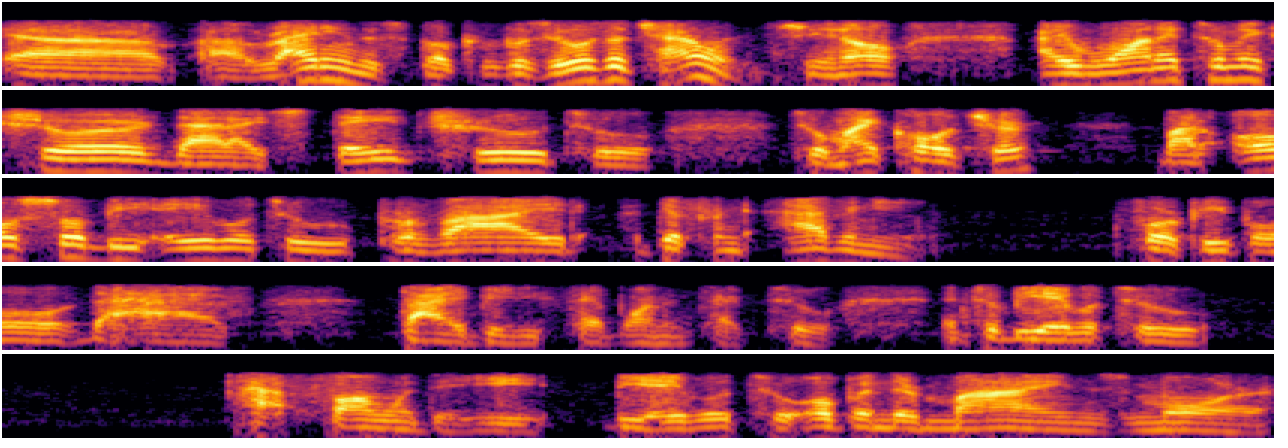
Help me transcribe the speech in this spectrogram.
uh, uh, writing this book because it was a challenge. You know, I wanted to make sure that I stayed true to to my culture, but also be able to provide a different avenue for people that have diabetes type 1 and type 2 and to be able to have fun when they eat, be able to open their minds more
